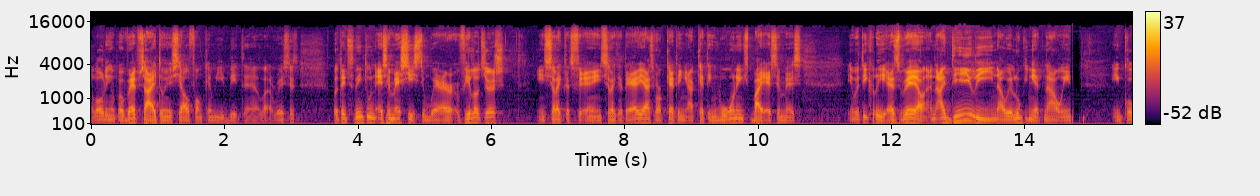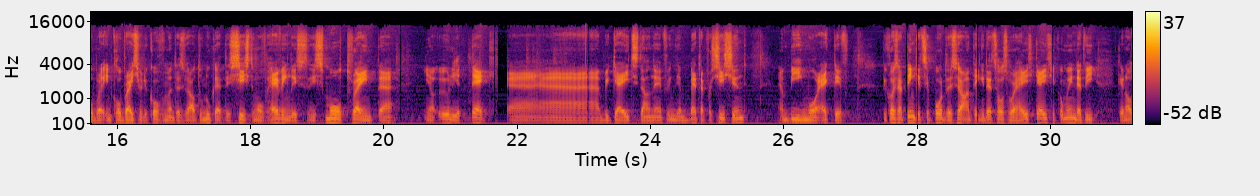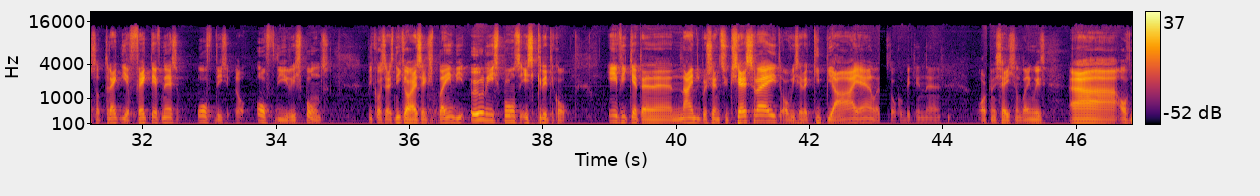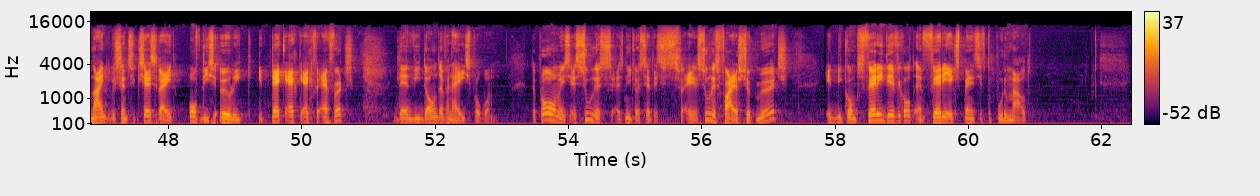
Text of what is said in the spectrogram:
Loading up a website on your cell phone can be a bit uh, risky. But it's linked to an SMS system where villagers in selected in selected areas are getting are getting warnings by SMS, in particularly as well. And ideally, now we're looking at now in in, in cooperation with the government as well to look at the system of having this this small trained, uh, you know, early attack uh, brigades there, having them better positioned and being more active. Because I think it's important as well. I think that's also where Haze Gazer come in that we can also track the effectiveness of this of the response because as Nico has explained, the early response is critical. If we get a 90% success rate, or we set a KPI, eh, let's talk a bit in uh, organizational language, uh, of 90% success rate of these early tech efforts, then we don't have an haze problem. The problem is, as soon as, as Nico said, as soon as fires submerge, it becomes very difficult and very expensive to put them out.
